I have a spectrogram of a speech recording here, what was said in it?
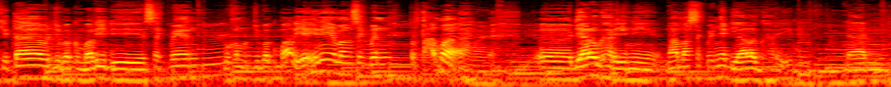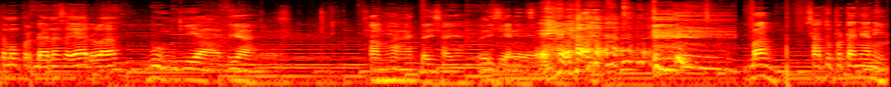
Kita berjumpa kembali di segmen bukan berjumpa kembali ya, ini emang segmen pertama. Eh, dialog hari ini. Nama segmennya dialog hari ini. Dan teman perdana saya adalah Bung Kian. Iya. Salam hangat dari saya. Oke. Bang, satu pertanyaan nih.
